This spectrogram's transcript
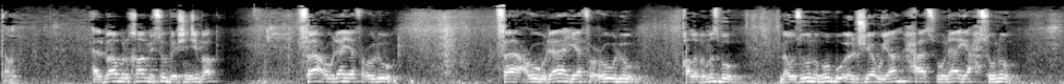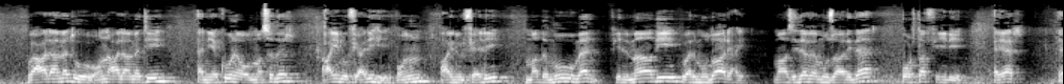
Tamam. El-Babul Hamisu 5. bab Fa'ule yef'ulu Fa'ule yef'ulu Kalıbımız bu. Mevzunuhu bu ölçüye uyan hasune yahsunu ve alametuhu onun alameti en yekune olmasıdır. Aynu fi'lihi onun aynul fi'li madmumen fil madi vel mudari'i mazide ve muzaride orta fiili eğer e,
